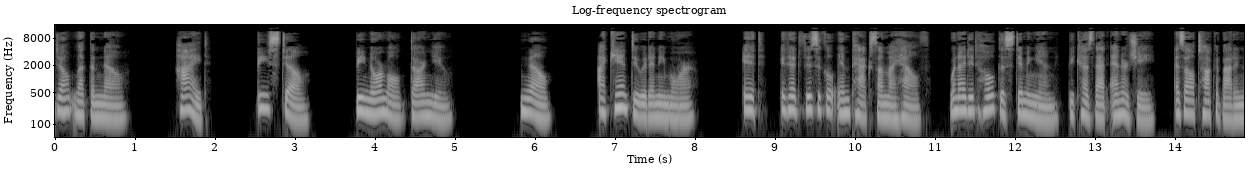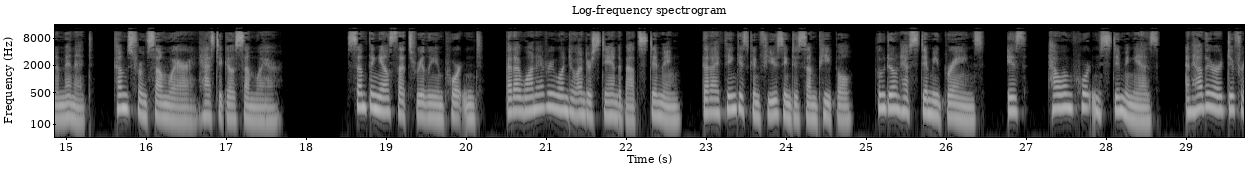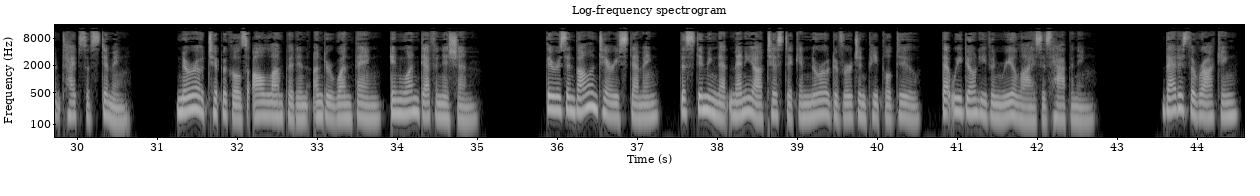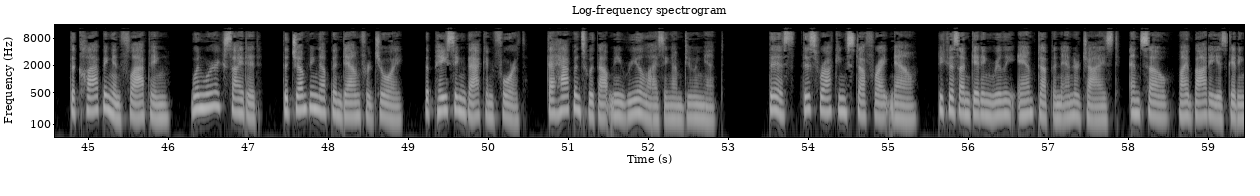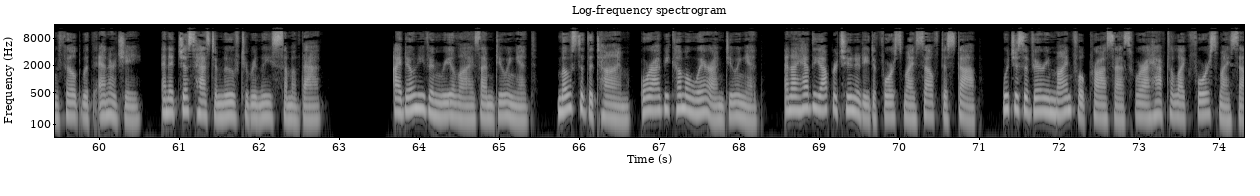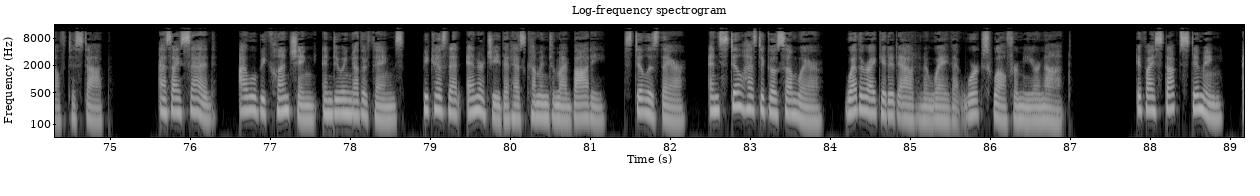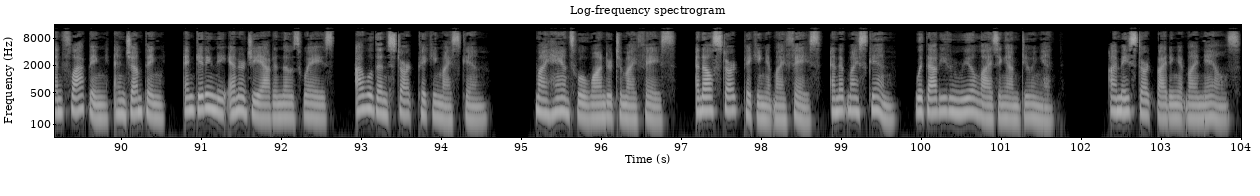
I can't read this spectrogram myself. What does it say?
Don't let them know. Hide. Be still. Be normal, darn you. No. I can't do it anymore. It, it had physical impacts on my health, when I did hold the stimming in, because that energy, as I'll talk about in a minute, comes from somewhere and has to go somewhere. Something else that's really important, that I want everyone to understand about stimming, that I think is confusing to some people, who don't have stimmy brains, is how important stimming is, and how there are different types of stimming. Neurotypicals all lump it in under one thing, in one definition. There is involuntary stimming, the stimming that many autistic and neurodivergent people do, that we don't even realize is happening. That is the rocking, the clapping and flapping, when we're excited, the jumping up and down for joy, the pacing back and forth, that happens without me realizing I'm doing it. This, this rocking stuff right now, because I'm getting really amped up and energized, and so, my body is getting filled with energy, and it just has to move to release some of that. I don't even realize I'm doing it, most of the time, or I become aware I'm doing it, and I have the opportunity to force myself to stop, which is a very mindful process where I have to like force myself to stop. As I said, I will be clenching and doing other things, because that energy that has come into my body still is there, and still has to go somewhere, whether I get it out in a way that works well for me or not. If I stopped stimming, and flapping, and jumping, and getting the energy out in those ways, I will then start picking my skin. My hands will wander to my face, and I'll start picking at my face and at my skin, without even realizing I'm doing it. I may start biting at my nails.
